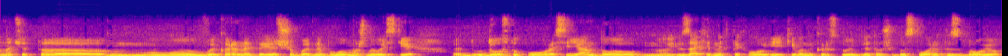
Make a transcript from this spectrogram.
значить, е, викоренити, щоб не було можливості е, доступу росіян до західних технологій, які вони користують для того, щоб створити зброю,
